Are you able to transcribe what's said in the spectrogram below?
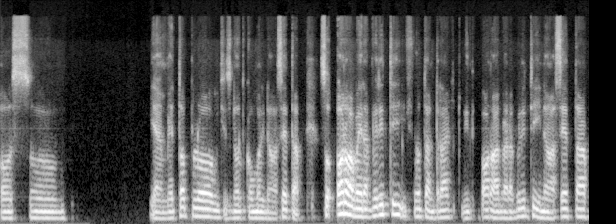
also yeah, metoprolol, which is not common in our setup. So oral availability, if not a drug with oral availability in our setup,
